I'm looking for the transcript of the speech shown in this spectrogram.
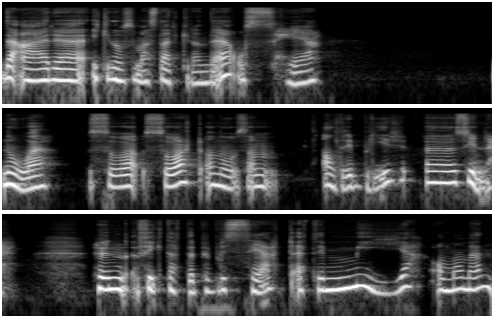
det er eh, ikke noe som er sterkere enn det å se noe så sårt, og noe som aldri blir uh, synlig. Hun fikk dette publisert etter mye om og men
